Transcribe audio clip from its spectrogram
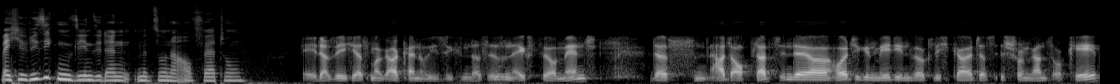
Welche Risiken sehen Sie denn mit so einer Aufwertung? Nee, da sehe ich erstmal gar keine Risiken. Das ist ein Experiment. Das hat auch Platz in der heutigen Medienwirklichkeit, das ist schon ganz okay.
